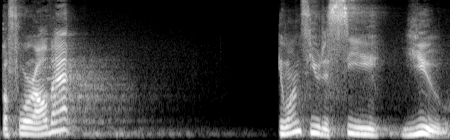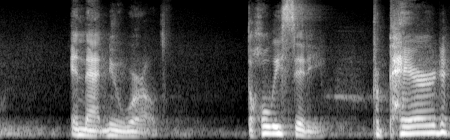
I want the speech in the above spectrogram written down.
before all that? He wants you to see you in that new world, the holy city, prepared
